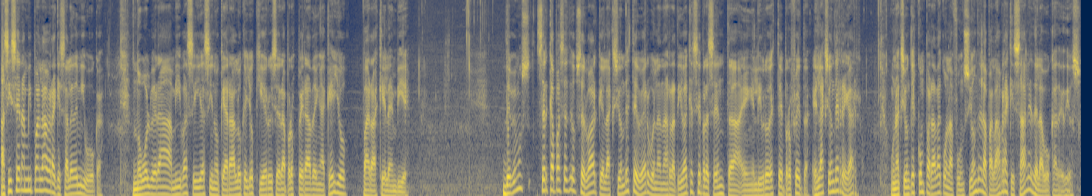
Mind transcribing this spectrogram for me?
así será mi palabra que sale de mi boca. No volverá a mí vacía, sino que hará lo que yo quiero y será prosperada en aquello para que la envíe. Debemos ser capaces de observar que la acción de este verbo en la narrativa que se presenta en el libro de este profeta es la acción de regar, una acción que es comparada con la función de la palabra que sale de la boca de Dios.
